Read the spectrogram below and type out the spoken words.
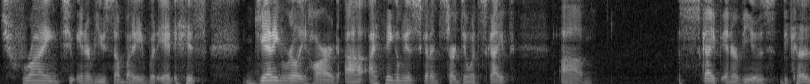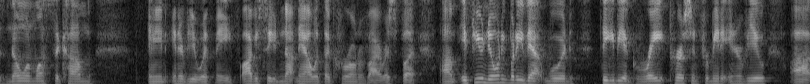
trying to interview somebody, but it is getting really hard. Uh, I think I'm just gonna start doing Skype, um, Skype interviews because no one wants to come and interview with me. Obviously, not now with the coronavirus, but um, if you know anybody that would think it'd be a great person for me to interview, uh,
